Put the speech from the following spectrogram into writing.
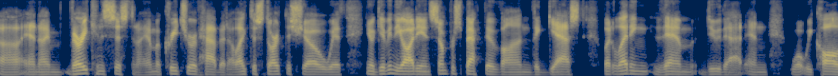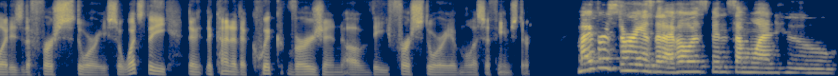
uh, and I'm very consistent. I am a creature of habit. I like to start the show with you know giving the audience some perspective on the guest, but letting them do that. And what we call it is the first story. So, what's the the, the kind of the quick version of the first story of Melissa Feemster? My first story is that I've always been someone who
